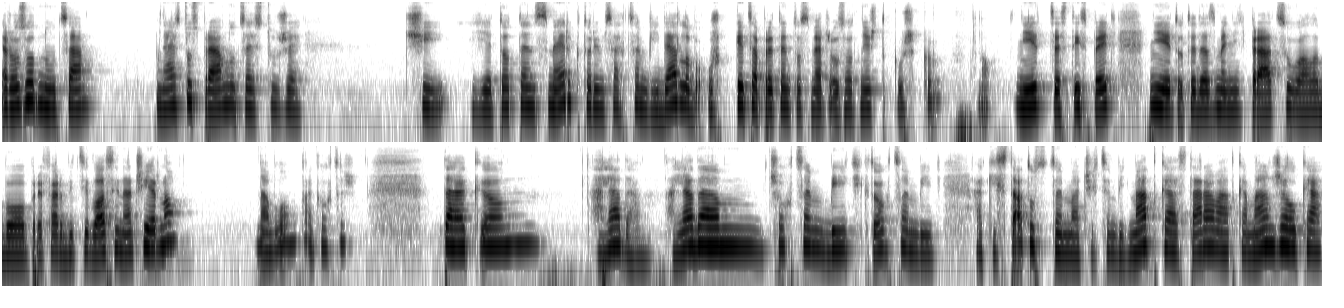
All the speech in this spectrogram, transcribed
rozhodnúť sa, nájsť tú správnu cestu, že či je to ten smer, ktorým sa chcem vydať, lebo už keď sa pre tento smer rozhodneš, tak už no, nie cesty späť, nie je to teda zmeniť prácu alebo prefarbiť si vlasy na čierno, na blond, ako chceš, tak um, hľadám. Hľadám, čo chcem byť, kto chcem byť, aký status chcem mať, či chcem byť matka, stará matka, manželka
